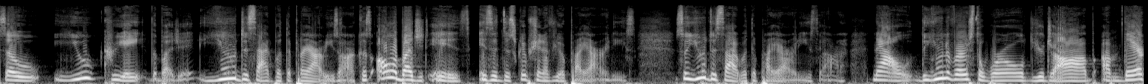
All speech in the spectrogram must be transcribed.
So you create the budget. You decide what the priorities are because all a budget is is a description of your priorities. So you decide what the priorities are. Now, the universe, the world, your job, um they're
